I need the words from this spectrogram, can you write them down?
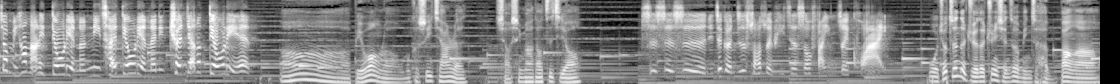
叫敏浩哪里丢脸了？你才丢脸呢！你全家都丢脸。哦，别忘了，我们可是一家人。小心骂到自己哦！是是是，你这个人就是耍嘴皮子的时候反应最快。我就真的觉得俊贤这个名字很棒啊，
